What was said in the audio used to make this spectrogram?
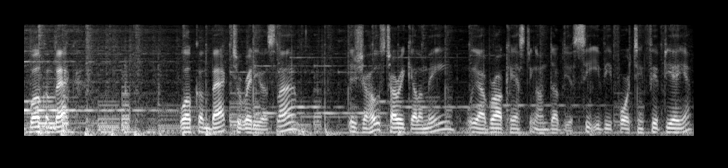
right, welcome back. Welcome back to Radio Islam. This is your host, Tariq El Amin. We are broadcasting on WCEV 1450 AM,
